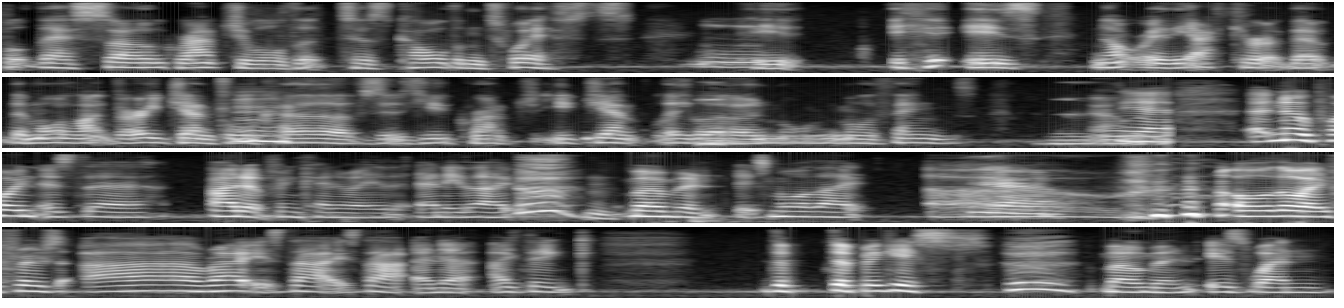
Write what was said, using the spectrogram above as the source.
but they're so gradual that to call them twists i- i- is not really accurate. They're, they're more like very gentle Mm. curves as you grad- you gently learn more and more things. Um, Yeah. At no point is there, I don't think anyway, any like moment. It's more like, oh, Yeah. all the way through. Ah, right, it's that, it's that. And uh, I think the the biggest moment is when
